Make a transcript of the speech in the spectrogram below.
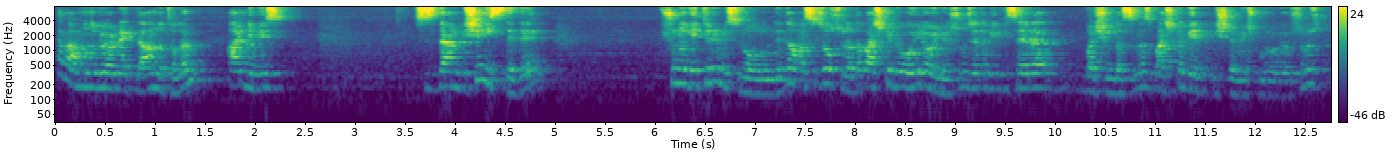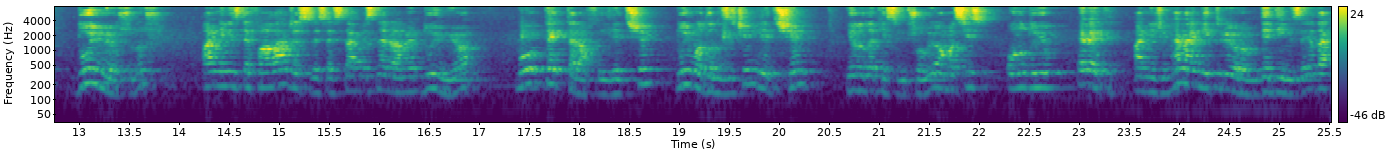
Hemen bunu bir örnekle anlatalım. Annemiz sizden bir şey istedi. Şunu getirir misin oğlum dedi ama siz o sırada başka bir oyun oynuyorsunuz ya da bilgisayara başındasınız, başka bir işle meşgul oluyorsunuz. Duymuyorsunuz. Anneniz defalarca size seslenmesine rağmen duymuyor. Bu tek taraflı iletişim. Duymadığınız için iletişim yarıda kesilmiş oluyor ama siz onu duyup evet anneciğim hemen getiriyorum dediğinizde ya da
